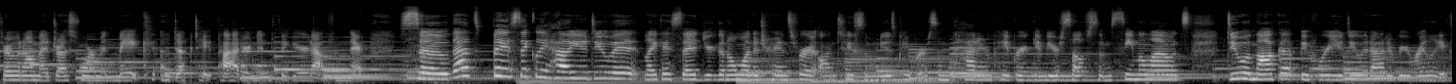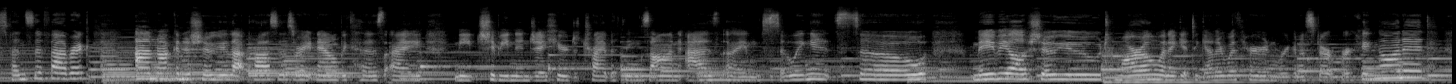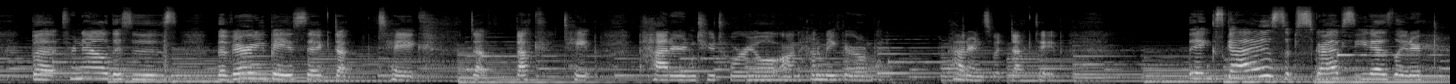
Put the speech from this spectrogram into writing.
throw it on my dress form and make a duct tape pattern and figure it out from there. So that's basically how you do it. Like I said, you're gonna wanna transfer it onto some newspaper, some pattern paper, give yourself some seam allowance, do a mock-up before you do it out of your really expensive fabric. I'm not gonna show you that process right now because I need Chibi Ninja here to try the things on as I'm sewing it. So maybe I'll show you tomorrow when I get together with her and we're gonna start working on it. But for now, this is the very basic duct tape, duct, duct tape pattern tutorial on how to make your own patterns with duct tape. Thanks guys, subscribe, see you guys later.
